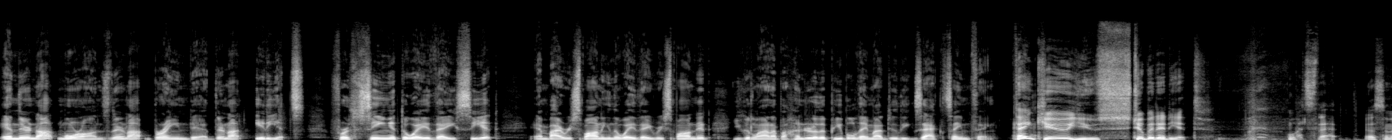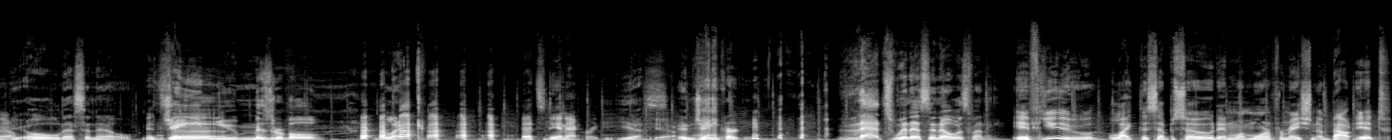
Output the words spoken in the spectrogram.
And they're not morons, they're not brain dead, they're not idiots for seeing it the way they see it and by responding the way they responded, you could line up a hundred other people. They might do the exact same thing. Thank you, you stupid idiot. What's that? SNL. The old SNL. It's, Jane, uh... you miserable blank. That's Dan Aykroyd. Yes. Yeah. And Jane Curtin. That's when SNL was funny. If you like this episode and want more information about it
